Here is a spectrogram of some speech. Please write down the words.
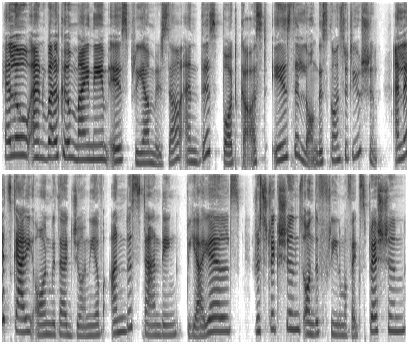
Hello and welcome. My name is Priya Mirza, and this podcast is the longest constitution. And let's carry on with our journey of understanding PILs, restrictions on the freedom of expression,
